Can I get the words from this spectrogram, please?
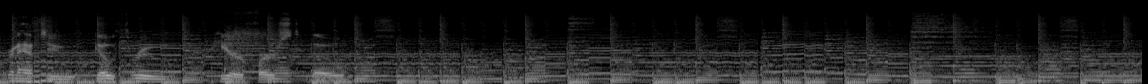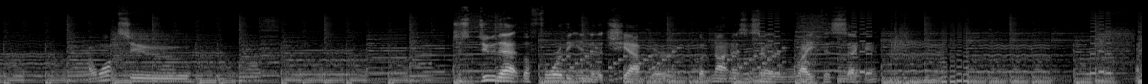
We're gonna have to go through here first, though. I want to do that before the end of the chapter, but not necessarily right this second. I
